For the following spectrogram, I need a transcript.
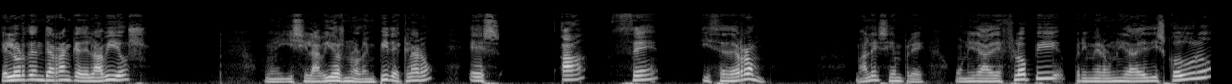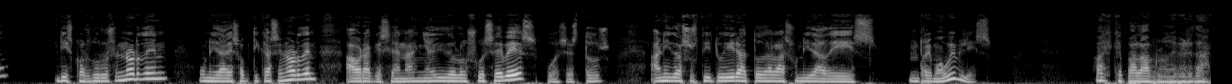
el orden de arranque de la BIOS, y si la BIOS no lo impide, claro, es A, C y CD-ROM. ¿Vale? Siempre unidad de floppy, primera unidad de disco duro, discos duros en orden, unidades ópticas en orden. Ahora que se han añadido los USBs, pues estos han ido a sustituir a todas las unidades removibles. Ay, qué palabra, de verdad.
